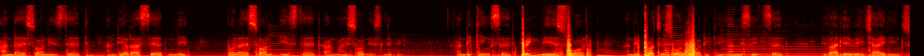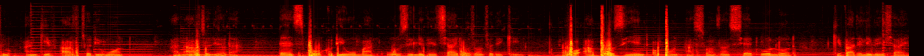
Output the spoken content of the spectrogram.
and thy son is dead. And the other said, Nay, but thy son is dead, and my son is living. And the king said, Bring me a sword. And they brought a sword for the king. And the king said, Divide the living child in two, and give half to the one and half to the other. Then spoke the woman whose the living child was unto the king, for her bows yearned upon her sons, and said, O Lord, give her the living child,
